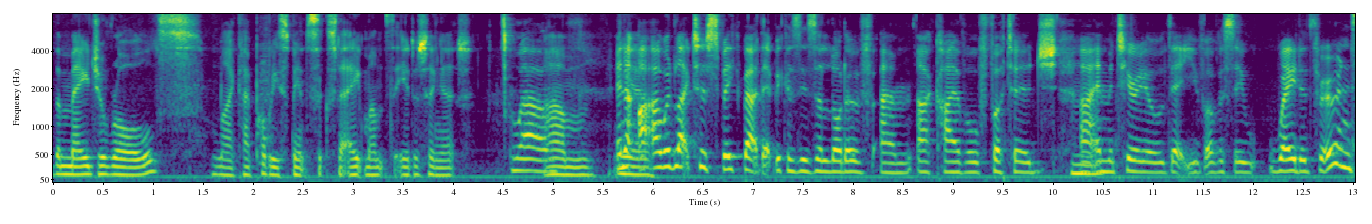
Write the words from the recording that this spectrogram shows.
the major roles. Like I probably spent six to eight months editing it. Wow. Um, and yeah. I, I would like to speak about that because there's a lot of um, archival footage uh, Mm. and material that you've obviously waded through and,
